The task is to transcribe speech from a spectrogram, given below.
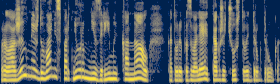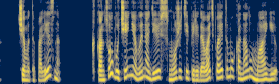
проложил между вами с партнером незримый канал, который позволяет также чувствовать друг друга. Чем это полезно? К концу обучения вы, надеюсь, сможете передавать по этому каналу магию.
